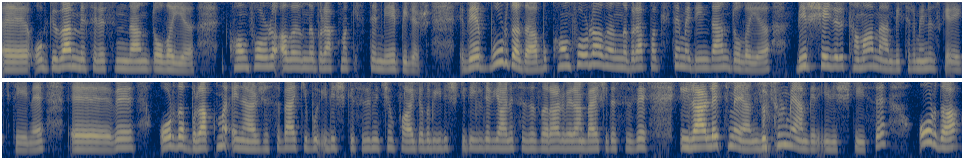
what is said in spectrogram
e, o güven meselesinden dolayı konforlu alanını bırakmak istemeyebilir. Ve burada da bu konforlu alanını bırakmak istemediğinden dolayı bir şeyleri tamamen bitirmeniz gerektiğini e, ve orada bırakma enerjisi belki bu ilişki sizin için faydalı bir ilişki değildir. Yani size zarar veren belki de sizi ilerletmeyen, götürmeyen bir ilişki ise orada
